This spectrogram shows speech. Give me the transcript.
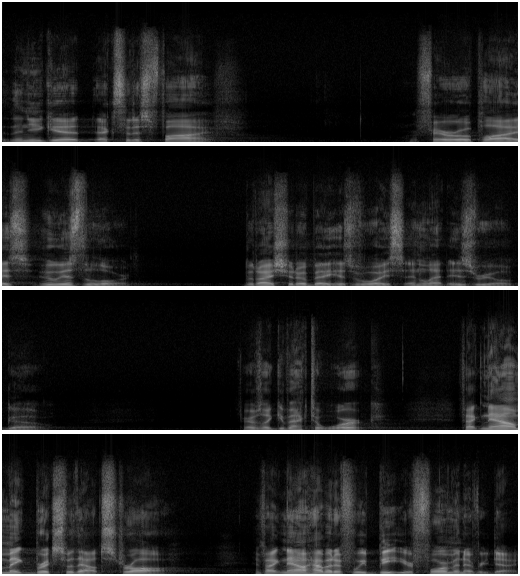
Then you get Exodus 5, where Pharaoh replies, Who is the Lord that I should obey his voice and let Israel go? Pharaoh's like, Get back to work. In fact, now make bricks without straw. In fact, now, how about if we beat your foreman every day?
